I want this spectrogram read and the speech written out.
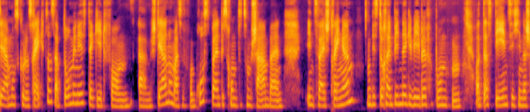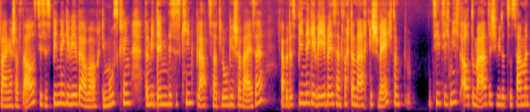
der Musculus rectus abdominis. Der geht vom ähm, Sternum, also vom Brustbein bis runter zum Schambein in zwei Strängen und ist durch ein Bindegewebe verbunden. Und das dehnt sich in der Schwangerschaft aus, dieses Bindegewebe, aber auch die Muskeln, damit eben dieses Kind Platz hat, logischerweise. Aber das Bindegewebe ist einfach danach geschwächt und zieht sich nicht automatisch wieder zusammen,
